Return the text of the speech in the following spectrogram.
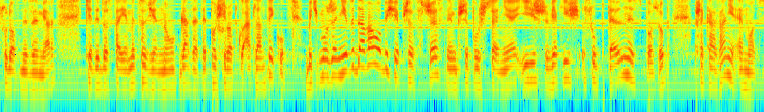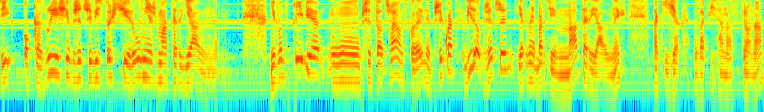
cudowny wymiar, kiedy dostajemy codzienną gazetę po środku Atlantyku. Być może nie wydawałoby się przedwczesnym przypuszczenie, iż w jakiś subtelny sposób przekazanie emocji okazuje się w rzeczywistości również materialnym. Niewątpliwie, mm, przytaczając kolejny przykład, widok rzeczy jak najbardziej materialnych, takich jak zapisana strona,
